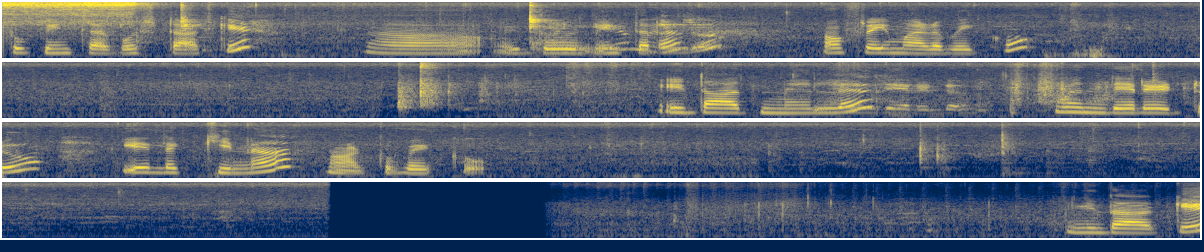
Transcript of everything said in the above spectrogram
ಟೂ ಪಿಂಚ್ ಆಗೋಷ್ಟು ಹಾಕಿ ಇದು ಈ ಥರ ಫ್ರೈ ಮಾಡಬೇಕು. ಇದಾದಮೇಲೆ ಒಂದೆರಡು ಏಲಕ್ಕಿನ ಹಾಕಬೇಕು. ಇದಾಕಿ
